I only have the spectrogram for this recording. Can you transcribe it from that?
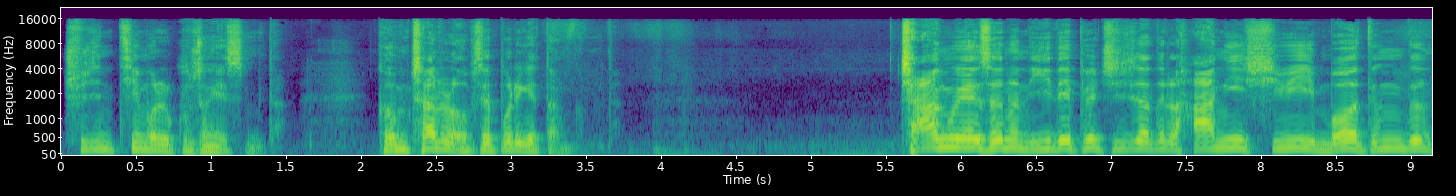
추진팀을 구성했습니다. 검찰을 없애버리겠다는 겁니다. 장외에서는 이 대표 지지자들 항의 시위 뭐 등등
